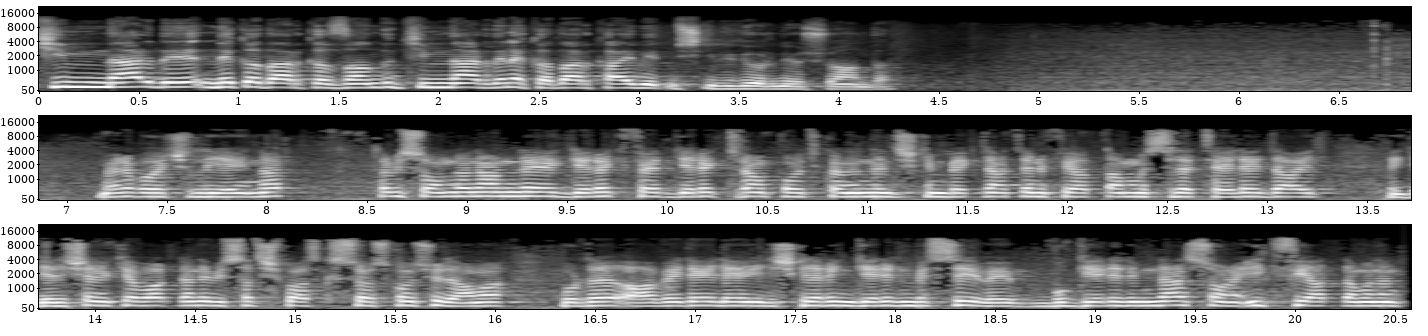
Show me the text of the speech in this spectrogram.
Kim nerede ne kadar kazandı, kim nerede ne kadar kaybetmiş gibi görünüyor şu anda. Merhaba açılı yayınlar. Tabii son dönemde gerek Fed gerek Trump politikalarına ilişkin beklentilerin fiyatlanmasıyla TL dahil e, gelişen ülke varlıklarında bir satış baskısı söz konusuydu ama burada ABD ile ilişkilerin gerilmesi ve bu gerilimden sonra ilk fiyatlamanın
